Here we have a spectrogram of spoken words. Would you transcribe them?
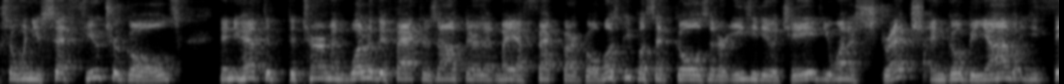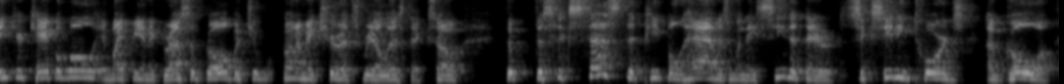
So when you set future goals, then you have to determine what are the factors out there that may affect our goal. Most people set goals that are easy to achieve. You want to stretch and go beyond what you think you're capable. It might be an aggressive goal, but you want to make sure it's realistic. So the, the success that people have is when they see that they're succeeding towards a goal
